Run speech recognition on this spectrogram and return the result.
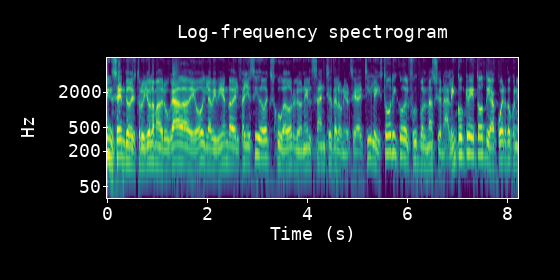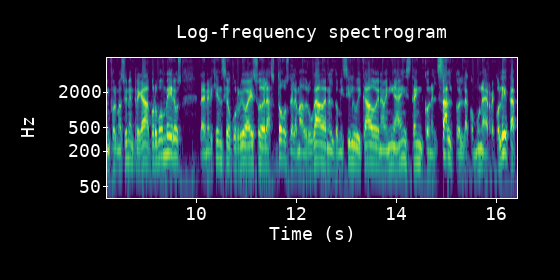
incendio destruyó la madrugada de hoy la vivienda del fallecido exjugador Leonel Sánchez de la Universidad de Chile, histórico del fútbol nacional. En concreto, de acuerdo con información entregada por bomberos, la emergencia ocurrió a eso de las 2 de la madrugada en el domicilio ubicado en Avenida Einstein con el Salto, en la comuna de Recoleta,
